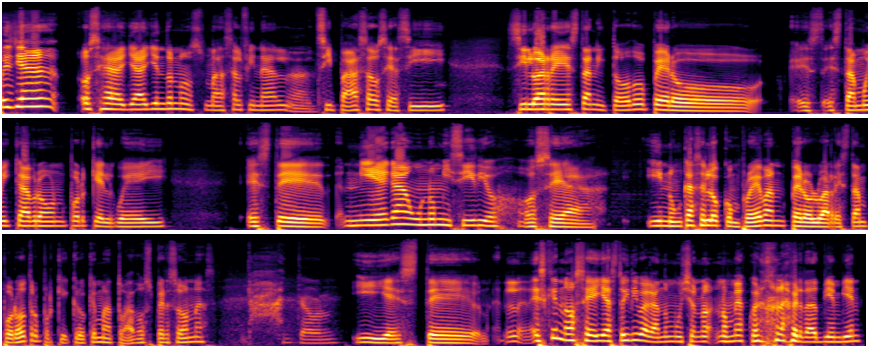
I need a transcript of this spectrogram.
Pues ya, o sea, ya yéndonos más al final, Ah. sí pasa, o sea, sí, sí lo arrestan y todo, pero es- está muy cabrón porque el güey, este, niega un homicidio, o sea, y nunca se lo comprueban, pero lo arrestan por otro porque creo que mató a dos personas. Ay, cabrón. Y este, es que no sé, ya estoy divagando mucho, no, no me acuerdo la verdad bien bien.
